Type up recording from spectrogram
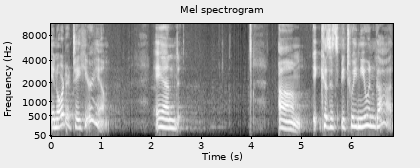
in order to hear Him. And um, because it's between you and God.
